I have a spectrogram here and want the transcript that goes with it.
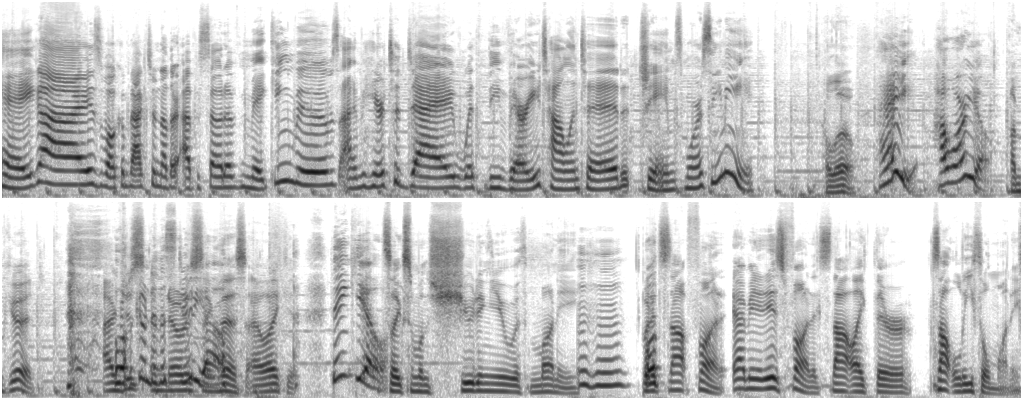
Hey guys, welcome back to another episode of Making Moves. I'm here today with the very talented James Morosini. Hello. Hey, how are you? I'm good. I'm Welcome just to the noticing studio. this. I like it. Thank you. It's like someone's shooting you with money, mm-hmm. but it's not fun. I mean, it is fun. It's not like they're. It's not lethal money.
